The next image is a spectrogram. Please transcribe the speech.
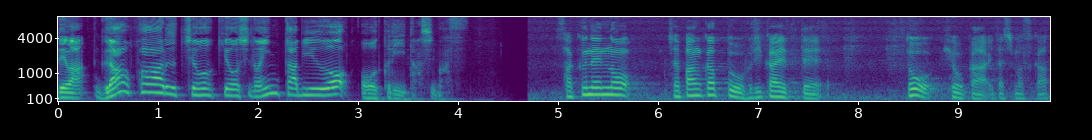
ではグラファール調教師のインタビューをお送りいたします昨年のジャパンカップを振り返ってどう評価いたしますか？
